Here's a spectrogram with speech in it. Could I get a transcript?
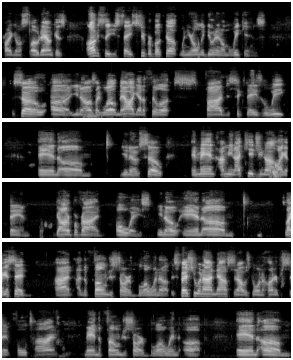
probably going to slow down because obviously you stay super booked up when you're only doing it on the weekends. So, uh, you know, I was like, well, now I got to fill up five to six days of the week, and um, you know, so and man, I mean, I kid you not, like I'm saying, gotta provide always, you know, and um, like I said, I, I, the phone just started blowing up, especially when I announced that I was going 100% full time. Man, the phone just started blowing up, and um,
